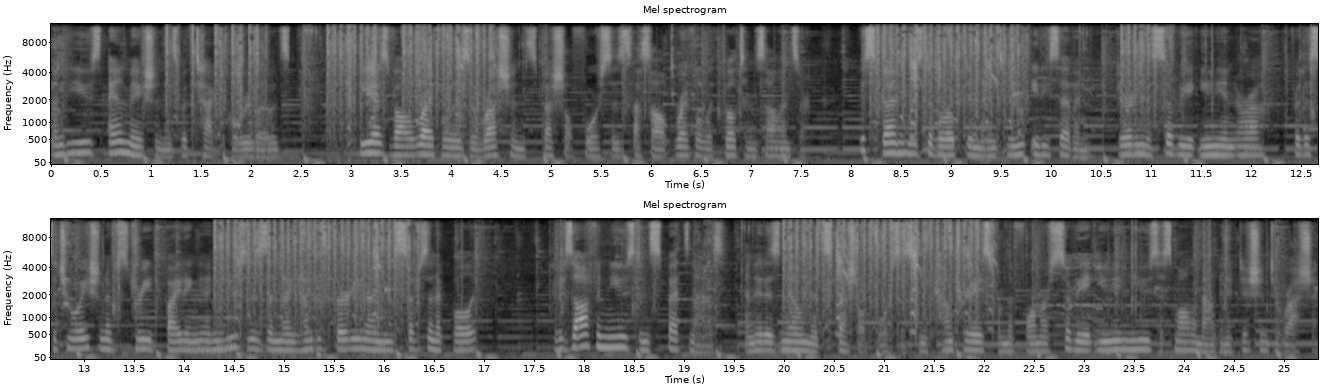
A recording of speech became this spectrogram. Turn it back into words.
and use animations with tactical reloads. The AS Val rifle is a Russian Special Forces assault rifle with built-in silencer. This gun was developed in 1987, during the Soviet Union era, for the situation of street fighting and uses a 939 subsonic bullet. It is often used in Spetsnaz, and it is known that special forces from countries from the former Soviet Union use a small amount in addition to Russia.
